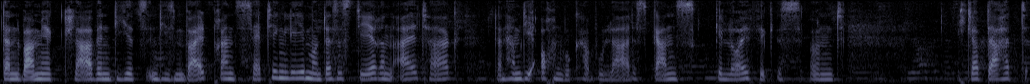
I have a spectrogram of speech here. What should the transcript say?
dann war mir klar, wenn die jetzt in diesem Waldbrand-Setting leben und das ist deren Alltag, dann haben die auch ein Vokabular, das ganz geläufig ist. Und ich glaube, da hat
